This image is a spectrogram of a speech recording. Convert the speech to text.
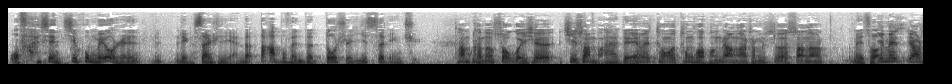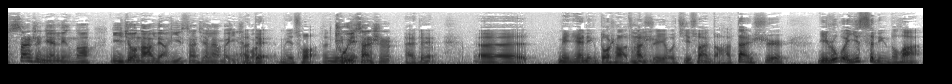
我发现几乎没有人领三十年的，大部分的都是一次领取。他们可能做过一些计算吧，哎对，因为通过通货膨胀啊什么之类算了，没错。因为要是三十年领呢，你就拿两亿三千两百一十万，对，没错，除以三十，哎对，呃，每年领多少它是有计算的哈，但是你如果一次领的话。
